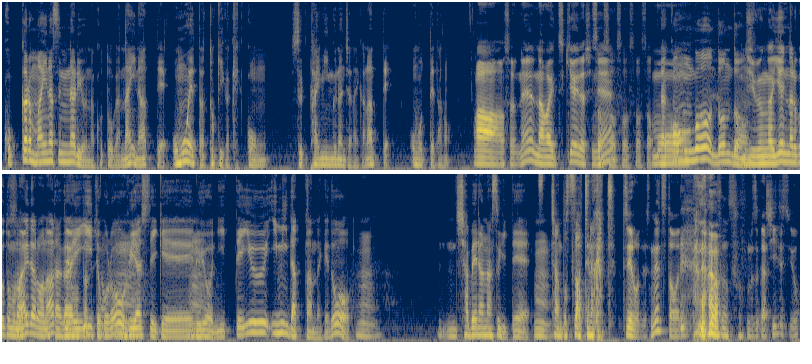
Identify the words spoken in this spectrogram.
こっからマイナスになるようなことがないなって思えた時が結婚するタイミングなんじゃないかなって思ってたの、ああそうよね。長い付き合いだしね。そうそうそうそうもう今後どんどん自分が嫌になることもないだろうなってお互いいいところを増やしていけるようにっていう意味だったんだけどうん。喋らなすぎて、うん。ちゃんと伝わってなかっゼロですね伝わる。たそうそう。難しいですよ。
